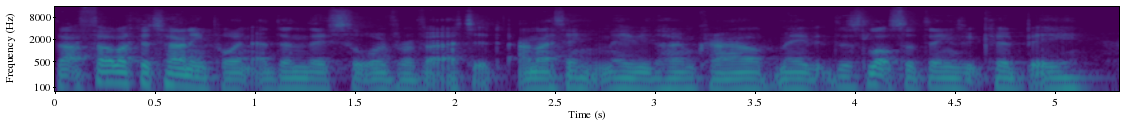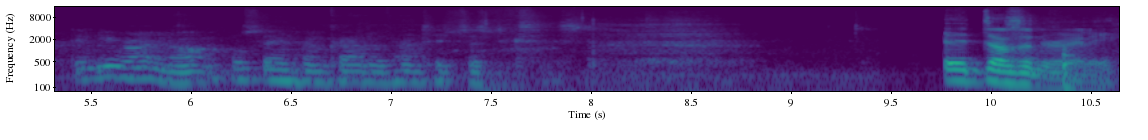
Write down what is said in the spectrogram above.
that felt like a turning point, and then they've sort of reverted. And I think maybe the home crowd. Maybe there's lots of things it could be. Didn't you write an article saying home crowd advantage just exists? It doesn't really.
